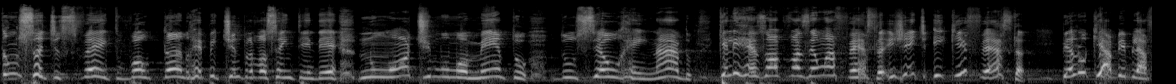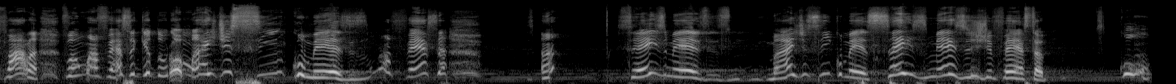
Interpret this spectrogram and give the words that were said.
tão satisfeito, voltando, repetindo para você entender, num ótimo momento do seu reinado, que ele resolve fazer uma festa. E, gente, e que festa! Pelo que a Bíblia fala, foi uma festa que durou mais de cinco meses. Uma festa. Hã? Seis meses. Mais de cinco meses. Seis meses de festa com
